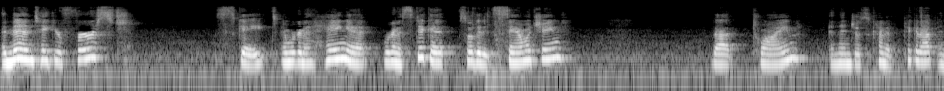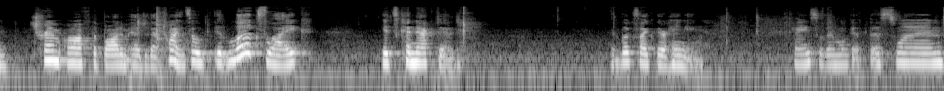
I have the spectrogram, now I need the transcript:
And then take your first skate and we're gonna hang it, we're gonna stick it so that it's sandwiching that twine and then just kind of pick it up and trim off the bottom edge of that twine. So it looks like it's connected. It looks like they're hanging. Okay, so then we'll get this one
